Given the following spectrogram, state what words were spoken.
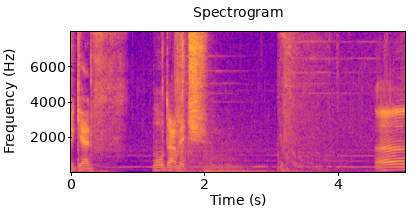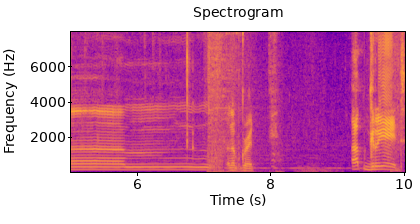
Again. More damage. Um, an upgrade. Upgrade.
